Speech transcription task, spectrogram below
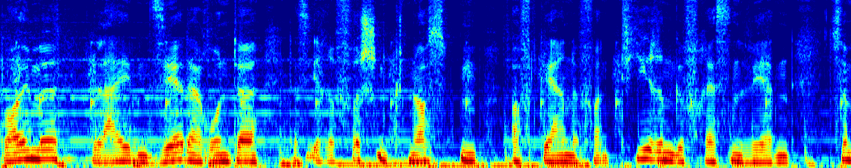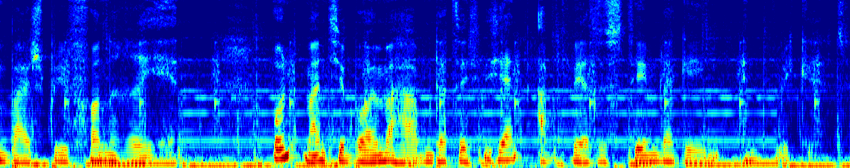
Bäume leiden sehr darunter, dass ihre frischen Knospen oft gerne von Tieren gefressen werden, zum Beispiel von Rehen. Und manche Bäume haben tatsächlich ein Abwehrsystem dagegen entwickelt.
